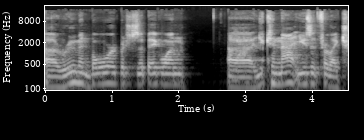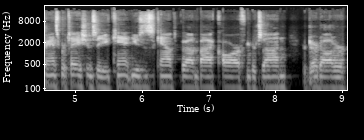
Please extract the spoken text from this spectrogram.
uh, room and board, which is a big one. Uh, you cannot use it for like transportation, so you can't use this account to go out and buy a car for your son or your daughter.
